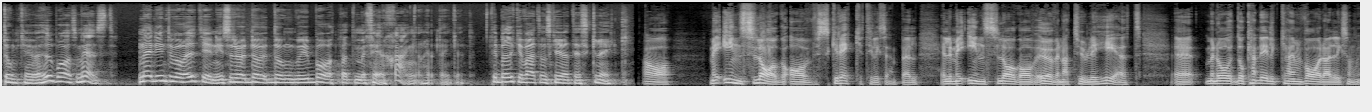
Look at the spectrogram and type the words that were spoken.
de kan ju vara hur bra som helst. Nej, det är inte vår utgivning, så då, då, de går ju bort på att de är fel genre helt enkelt. Det brukar vara att de skriver att det är skräck. Ja, med inslag av skräck till exempel, eller med inslag av övernaturlighet. Eh, men då, då kan det kan vara liksom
